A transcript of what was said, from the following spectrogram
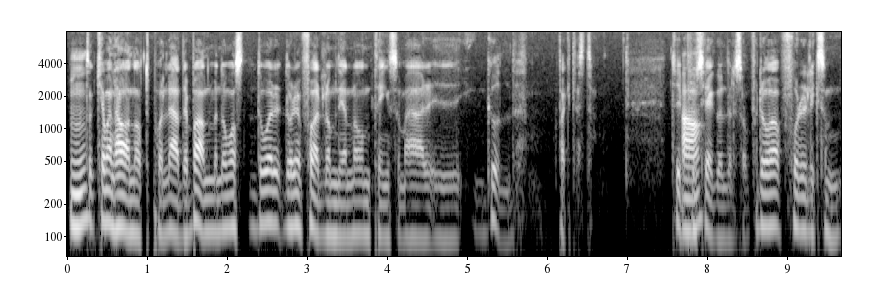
mm. då kan man ha något på läderband. Men då, måste, då, är, då är det en fördel om det är någonting som är i guld, faktiskt. Typ Ja. roséguld eller så. För då får du liksom,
